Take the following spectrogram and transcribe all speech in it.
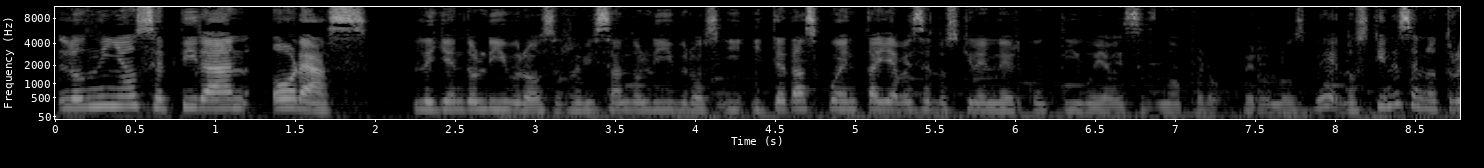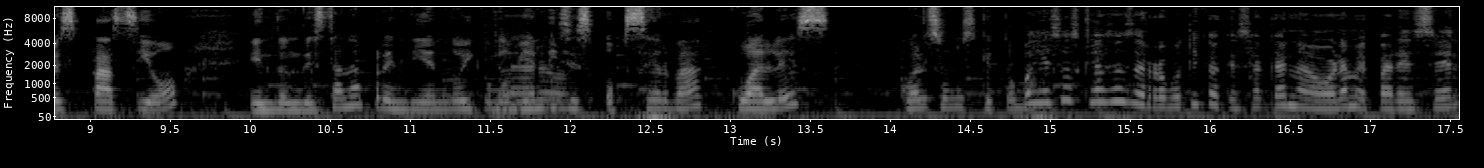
Los niños se tiran horas leyendo libros, revisando libros y, te das cuenta y a veces los quieren leer contigo y a veces no, pero, pero los ve, los tienes en otro espacio en donde están aprendiendo y como bien dices, observa cuáles cuáles son los que toman. Oye, esas clases de robótica que sacan ahora me parecen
